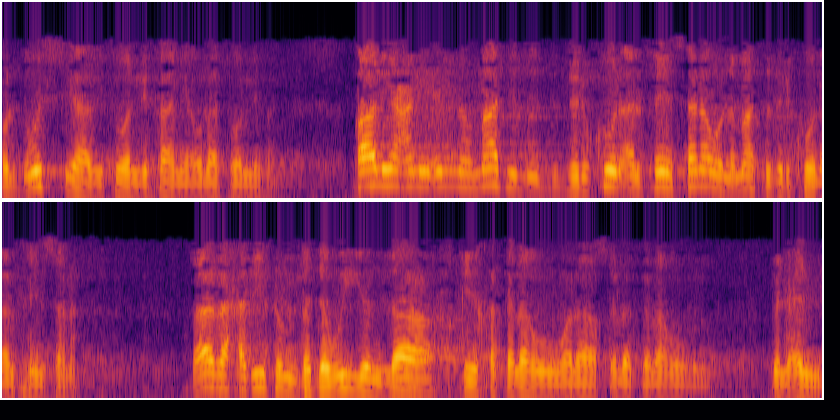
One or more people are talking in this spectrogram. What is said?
قلت وش هذه تولفاني أو لا تولفاني؟ قال يعني إنه ما تدركون ألفين سنة ولا ما تدركون ألفين سنة. فهذا حديث بدوي لا حقيقة له ولا صلة له بالعلم.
